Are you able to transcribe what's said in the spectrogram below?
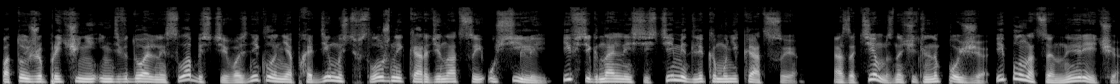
По той же причине индивидуальной слабости возникла необходимость в сложной координации усилий и в сигнальной системе для коммуникации, а затем, значительно позже, и полноценные речи.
